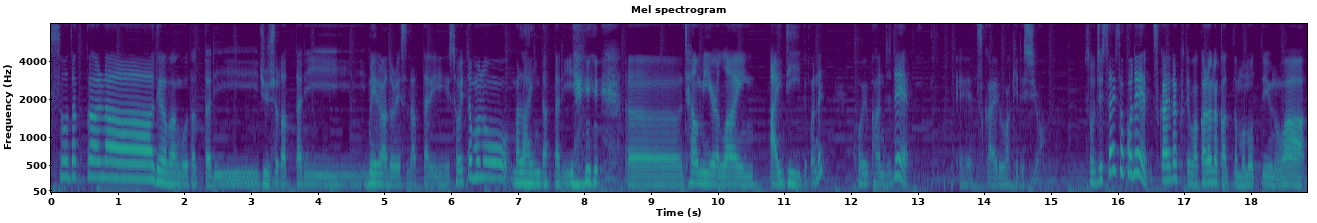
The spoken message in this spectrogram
そうだから電話番号だったり住所だったりメールアドレスだったりそういったものを、まあ、LINE だったり uh, Tell me your LINE ID とかねこういう感じで、えー、使えるわけですよ。そう実際そこで使えなくてわからなかったものっていうのは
